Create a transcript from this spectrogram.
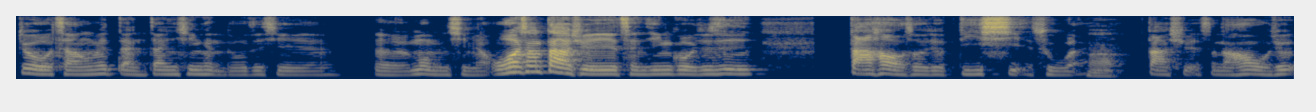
就我常常会担担心很多这些呃莫名其妙。我好像大学也曾经过，就是大号的时候就滴血出来，嗯，大学生，然后我就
